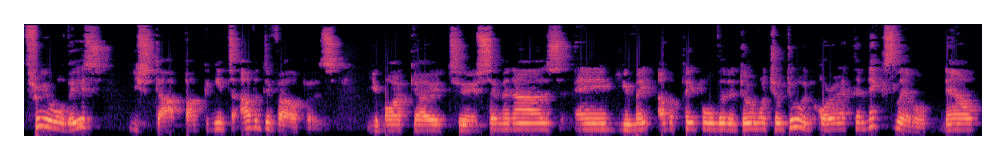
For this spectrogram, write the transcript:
through all this, you start bumping into other developers. You might go to seminars and you meet other people that are doing what you're doing or at the next level. Now,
